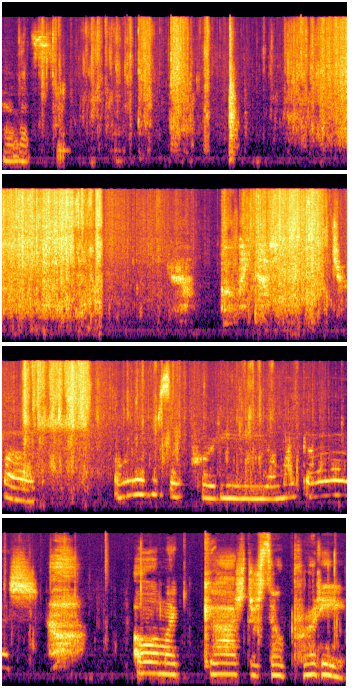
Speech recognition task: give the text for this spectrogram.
So let's see. Oh my gosh, Petra. Oh, you're so Oh my gosh. Oh my gosh, they're so pretty.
